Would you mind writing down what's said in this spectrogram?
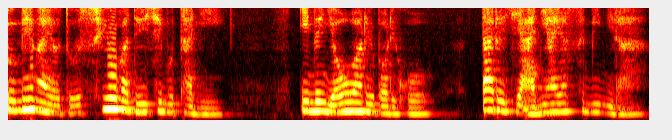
음행하여도 수요가 늘지 못하니 이는 여호와를 버리고 따르지 아니하였음이니라.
